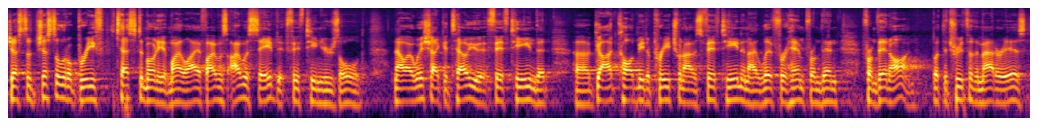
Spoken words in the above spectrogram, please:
Just a, just a little brief testimony of my life. I was, I was saved at 15 years old. Now, I wish I could tell you at 15 that uh, God called me to preach when I was 15 and I lived for Him from then, from then on. But the truth of the matter is,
